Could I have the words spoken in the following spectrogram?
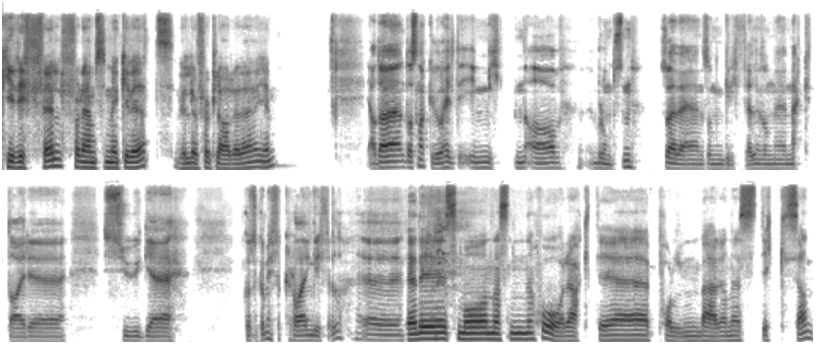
Griffel, for dem som ikke vet. Vil du forklare det, Jim? Ja, da, da snakker vi jo helt i midten av blomsten. Så er det en sånn griffel, en sånn nektarsuge... eh, Hvordan kan vi forklare en griffel? Eh, Det er de små, nesten håraktige pollenbærende sticksene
